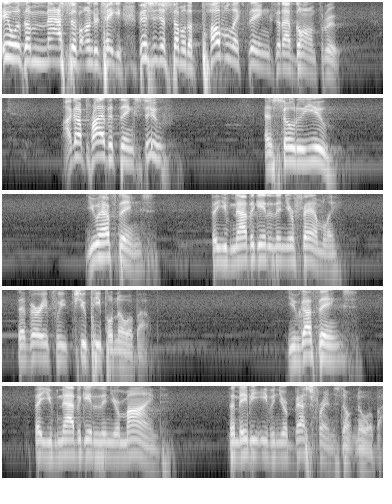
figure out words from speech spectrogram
It was a massive undertaking. This is just some of the the public things that I've gone through. I got private things too, and so do you. You have things that you've navigated in your family that very few people know about. You've got things that you've navigated in your mind that maybe even your best friends don't know about.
